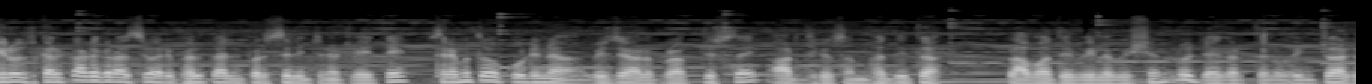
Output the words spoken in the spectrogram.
ఈరోజు కర్కాటక రాశి వారి ఫలితాలను పరిశీలించినట్లయితే శ్రమతో కూడిన విజయాలు ప్రాప్తిస్తాయి. ఆర్థిక సంబంధిత లావాదేవీల విషయంలో జాగ్రత్తలు వహించాలి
